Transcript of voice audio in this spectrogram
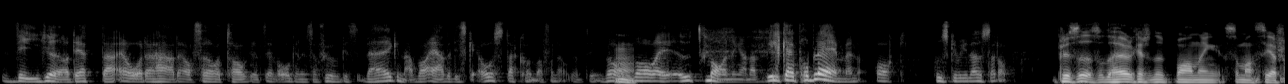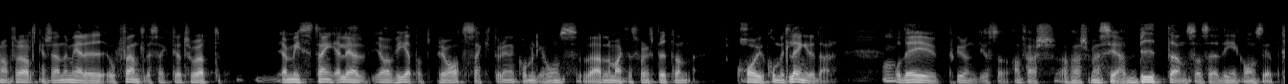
vi gör detta å det här då företaget eller organisationens vägnar. Vad är det vi ska åstadkomma för någonting? Vad, mm. vad är utmaningarna? Vilka är problemen och hur ska vi lösa dem? Precis, och det här är kanske en utmaning som man ser framförallt kanske ännu mer i offentlig sektor. Jag tror att jag misstänker, eller jag vet att privatsektorn inom kommunikationsvärlden och marknadsföringsbiten har ju kommit längre där. Mm. Och det är ju på grund av just affärs, affärsmässiga biten så att säga, det är inget konstigt.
